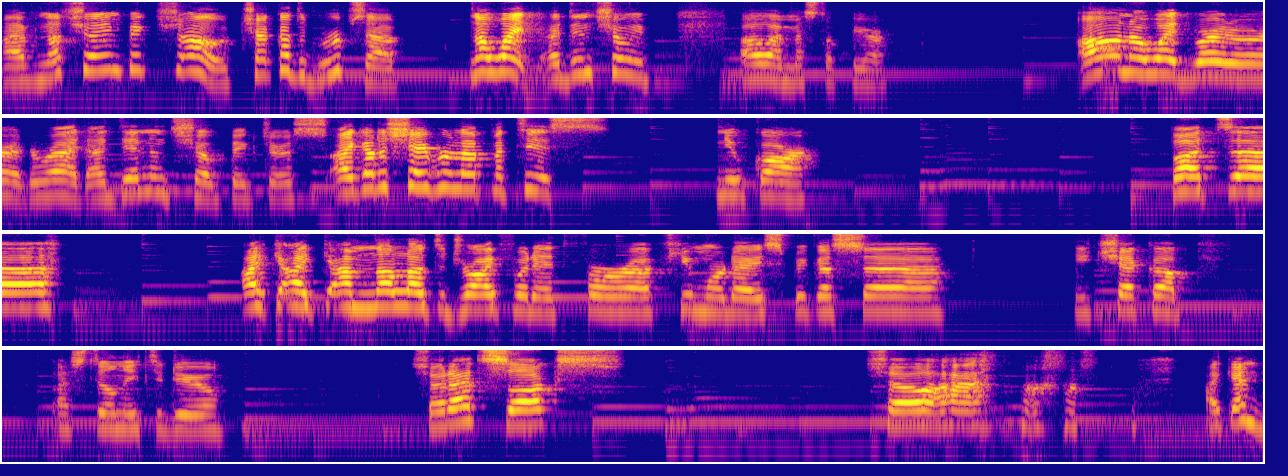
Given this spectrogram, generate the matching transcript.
I have not shown pictures. Oh, check out the groups app. No, wait, I didn't show you. Oh, I messed up here. Oh, no, wait, right, right, right. I didn't show pictures. I got a Chevrolet Matiz. New car. But, uh... I, I, I'm not allowed to drive with it for a few more days because, uh... The checkup I still need to do. So that sucks. So I, I can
